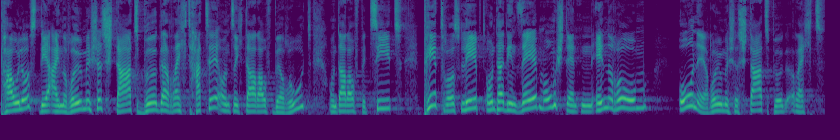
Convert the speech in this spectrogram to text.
Paulus, der ein römisches Staatsbürgerrecht hatte und sich darauf beruht und darauf bezieht. Petrus lebt unter denselben Umständen in Rom ohne römisches Staatsbürgerrecht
